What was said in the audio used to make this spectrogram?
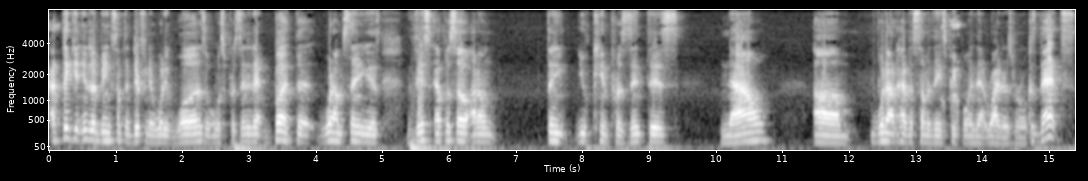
I think it ended up being something different than what it was, what was presented at. But the what I'm saying is, this episode, I don't think you can present this now um, without having some of these people in that writers' room because that's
